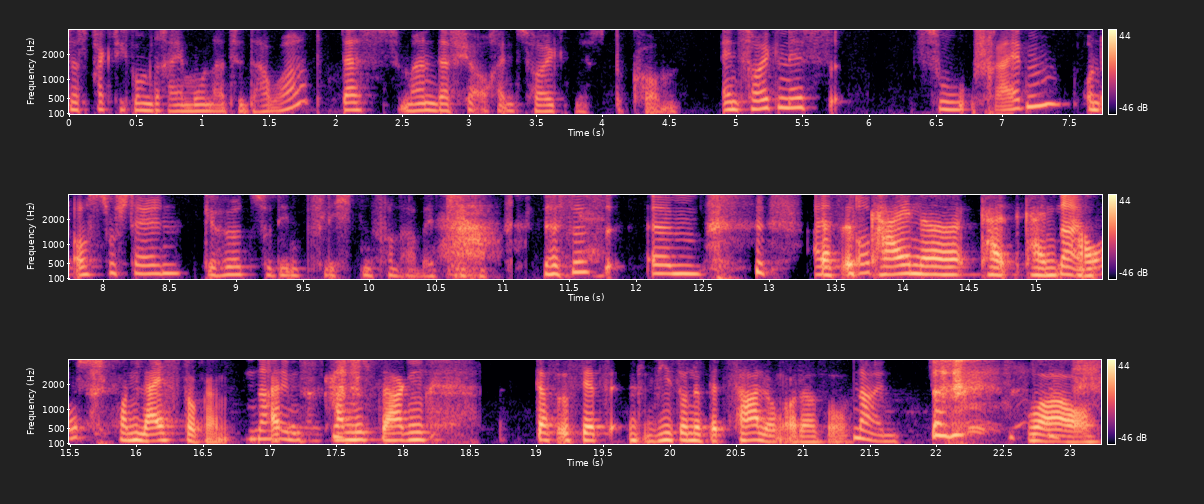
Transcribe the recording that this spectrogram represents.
das Praktikum drei Monate dauert, dass man dafür auch ein Zeugnis bekommt. Ein Zeugnis zu schreiben und auszustellen gehört zu den Pflichten von Arbeitgebern. Das ist ähm, das ist keine, kein, kein Tausch von Leistungen. Nein. Also man kann nicht sagen, das ist jetzt wie so eine Bezahlung oder so. Nein. Das, das wow. Ist,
